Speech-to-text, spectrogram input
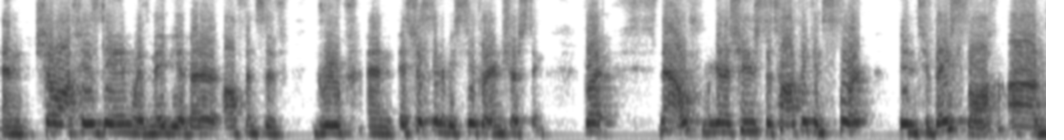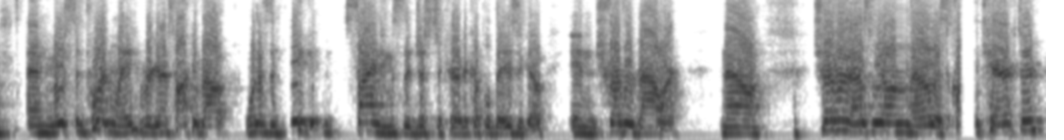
and show off his game with maybe a better offensive group. And it's just going to be super interesting. But now we're going to change the topic in sport into baseball. Um, and most importantly, we're going to talk about one of the big signings that just occurred a couple days ago in Trevor Bauer. Now, Trevor, as we all know, is quite the character.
